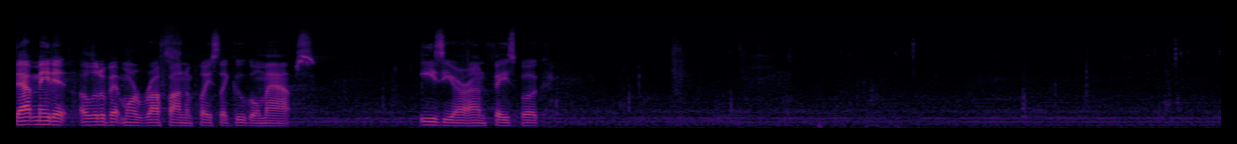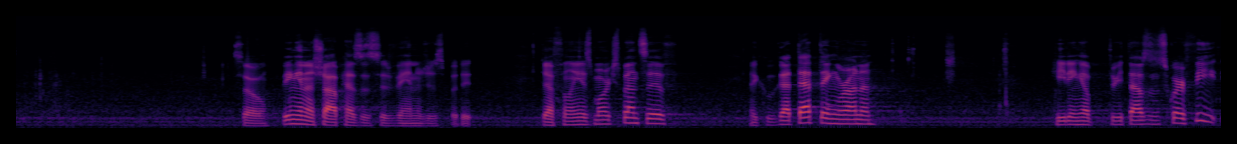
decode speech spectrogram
that made it a little bit more rough on a place like Google Maps, easier on Facebook. So, being in a shop has its advantages, but it definitely is more expensive. Like, we got that thing running, heating up 3,000 square feet.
